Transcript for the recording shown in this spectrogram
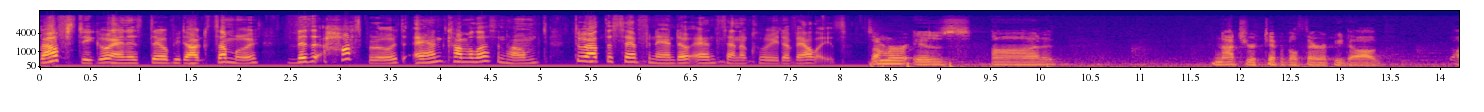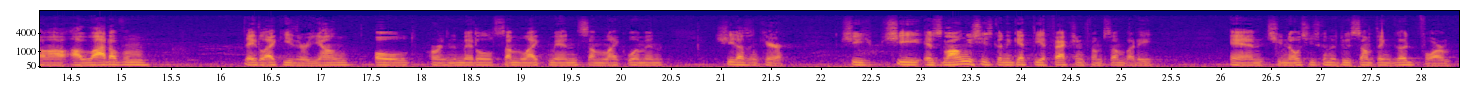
Ralph Steger and his therapy dog Summer visit hospitals and convalescent homes throughout the San Fernando and Santa Clarita valleys. Summer is uh, not your typical therapy dog. Uh, a lot of them, they like either young, old, or in the middle. Some like men, some like women. She doesn't care. She she as long as she's going to get the affection from somebody, and she knows she's going to do something good for them,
